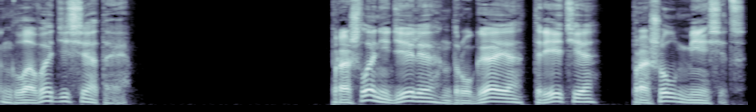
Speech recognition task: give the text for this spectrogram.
Глава десятая. Прошла неделя, другая, третья, прошел месяц.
